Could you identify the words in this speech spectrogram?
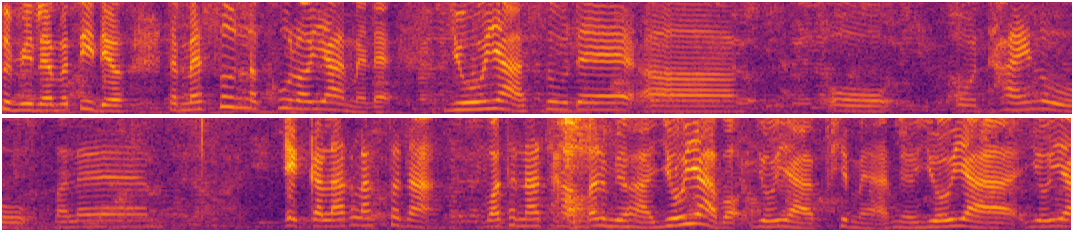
တမီလည်းမသိတယ်ဒါပေမဲ့ဆုနှစ်ခုတော့ရမယ်လေရိုးရဆုတဲ့အာ ဟိုဟိုထိုင်းလို့ဗာလဲ เอกลักษณ์ลักษณะวัฒนธรรมအဲ့လိုမျိုးဟာရိုးရာပေါ့ရိုးရာဖြစ်မယ်အဲ့မျိုးရိုးရာရိုးရာ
